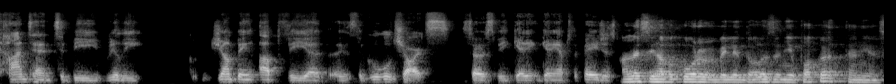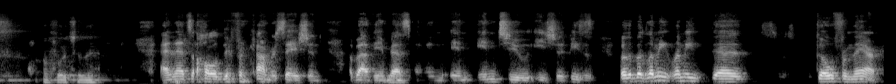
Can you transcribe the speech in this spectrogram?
content to be really jumping up the uh, is the Google charts, so to speak, getting getting up to the pages. Unless you have a quarter of a million dollars in your pocket, then yes, unfortunately. And that's a whole different conversation about the investment in, in into each of the pieces. But but let me let me uh, go from there.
